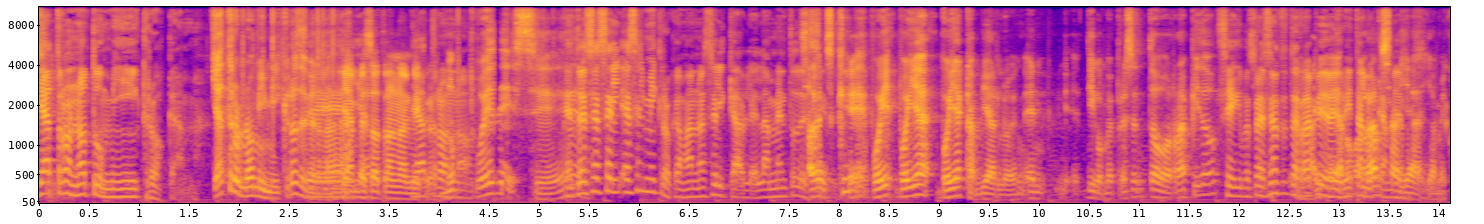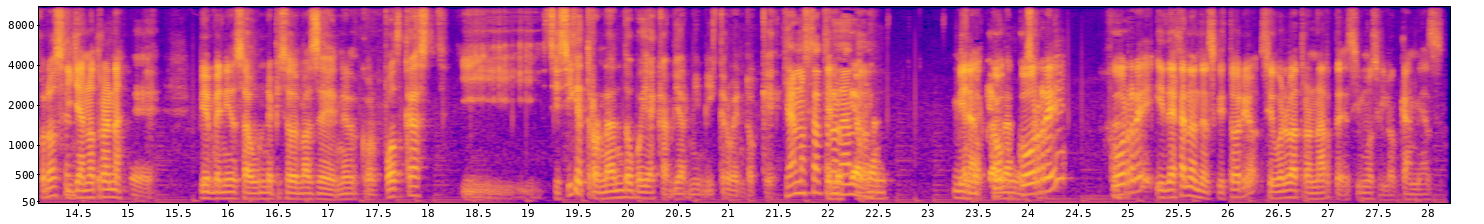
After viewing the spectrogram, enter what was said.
Ya tronó tu micro, Cama. Ya tronó mi micro, de verdad. Ya, empezó a tronar el micro. No puede ser. Entonces es el, es el micro, Cama, no es el cable. Lamento decir. ¿Sabes qué? Voy, voy, a, voy a cambiarlo. En, digo, me presento rápido. Sí, preséntate rápido y ahorita lo cambiamos. Ya, ya me conocen. Y ya no truena. Eh, bienvenidos a un episodio más de Nerdcore Podcast. Y si sigue tronando, voy a cambiar mi micro en lo que. Ya no está tronando. Mira, corre corre y déjalo en el escritorio. Si vuelve a tronar, te decimos si lo cambias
